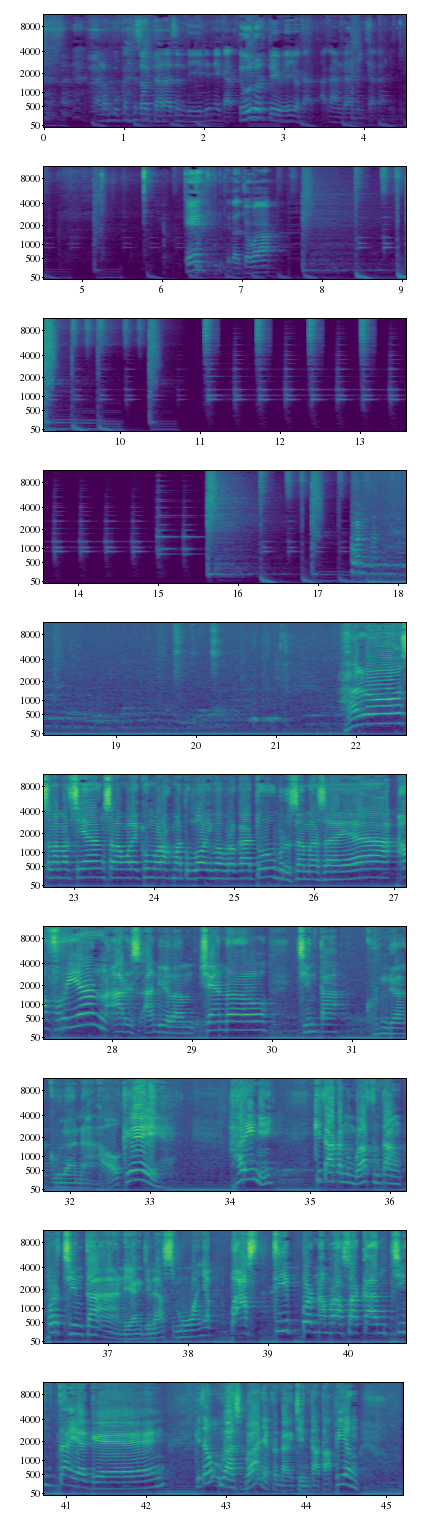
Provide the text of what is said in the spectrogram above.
Kalau bukan saudara sendiri nih kak dulur dewe ya kak kandani cara ini. Oke, kita coba. Halo, selamat siang. Assalamualaikum warahmatullahi wabarakatuh. Bersama saya Afrian Aris Andi dalam channel Cinta Gunda Gulana. Oke, hari ini kita akan membahas tentang percintaan. Yang jelas semuanya pasti pernah merasakan cinta ya, geng. Kita membahas banyak tentang cinta, tapi yang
